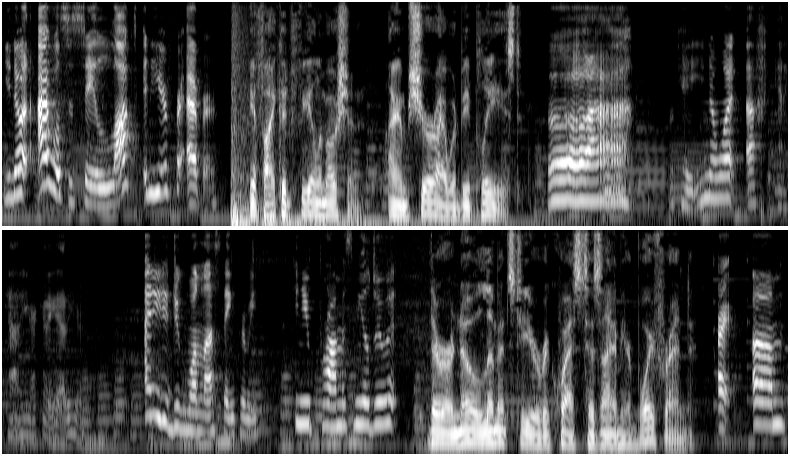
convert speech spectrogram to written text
You know what? I will just stay locked in here forever. If I could feel emotion, I am sure I would be pleased. Ugh. Okay, you know what? Ugh, gotta get out of here. Gotta get out of here. I need to do one last thing for me. Can you promise me you'll do it? There are no limits to your requests as I am your boyfriend. All right. Um,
